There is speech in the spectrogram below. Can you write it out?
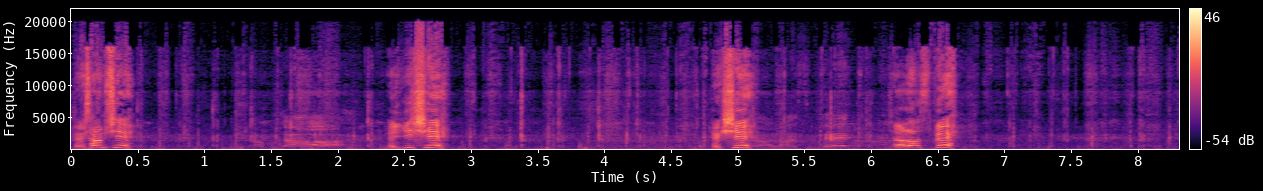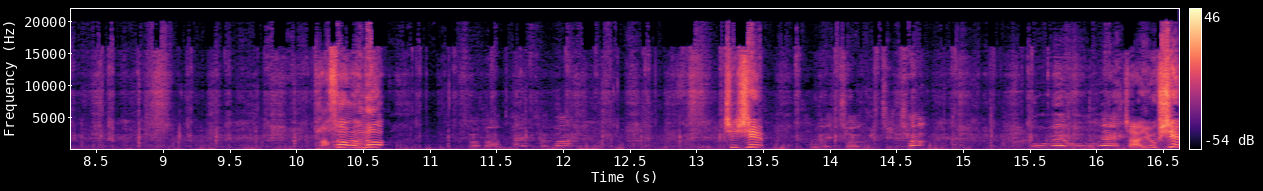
130 가보자. 120 110. 자, 라스트 백. 자, 라스트 100. 다섯 하나 더. 쳐봐, 팔 쳐봐. 70. 팔 쳐, 그렇지, 쳐. 호흡해, 호흡해. 자, 60.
